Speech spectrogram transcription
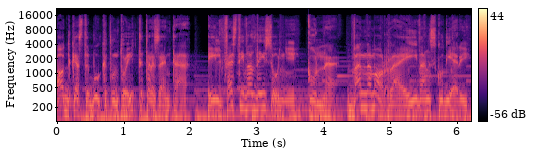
Podcastbook.it presenta Il Festival dei Sogni con Vanna Morra e Ivan Scudieri.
